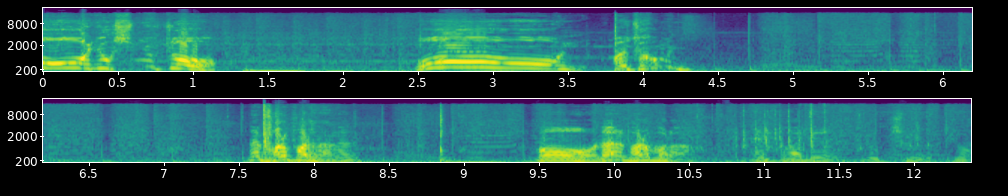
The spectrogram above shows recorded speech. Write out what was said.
오오 66조. 오, 아 잠깐만. 난 바로 팔아 나는. 어, 나는 바로 팔아. 램프가드 66조.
